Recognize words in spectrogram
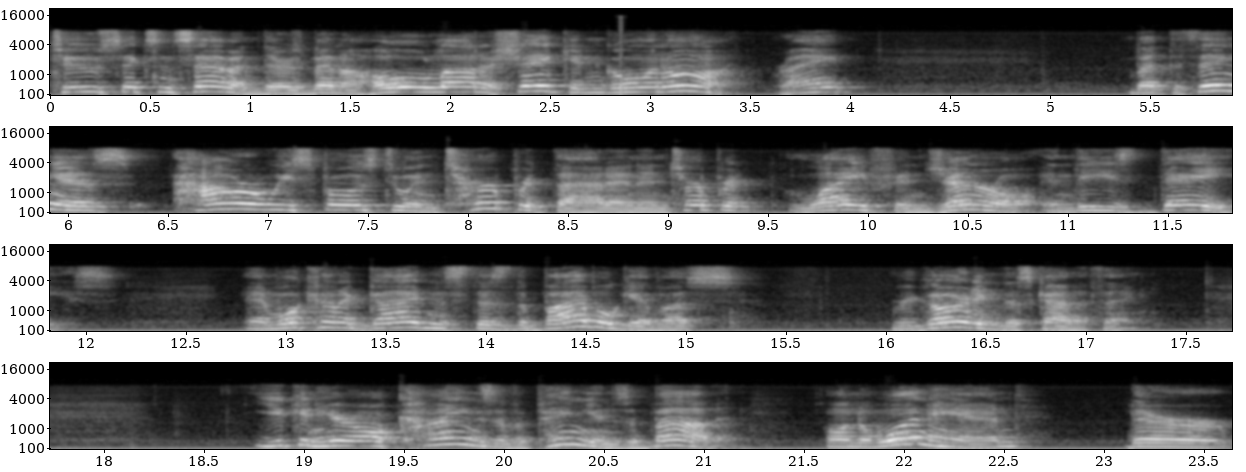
2, 6, and 7, there's been a whole lot of shaking going on, right? But the thing is, how are we supposed to interpret that and interpret life in general in these days? And what kind of guidance does the Bible give us regarding this kind of thing? You can hear all kinds of opinions about it. On the one hand, there are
